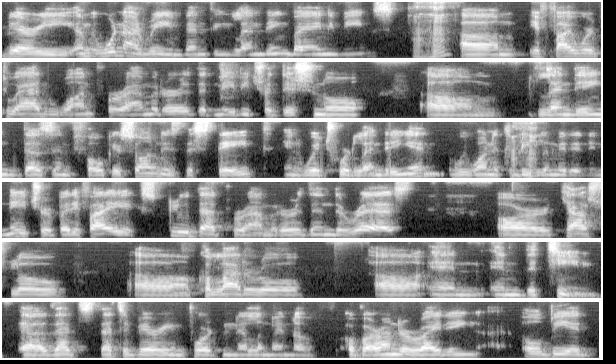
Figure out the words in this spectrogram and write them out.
very, I mean, we're not reinventing lending by any means. Mm-hmm. Um, if I were to add one parameter that maybe traditional um, lending doesn't focus on is the state in which we're lending in. We want it to mm-hmm. be limited in nature. But if I exclude that parameter, then the rest are cash flow, uh, collateral, uh, and and the team. Uh, that's that's a very important element of of our underwriting, albeit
